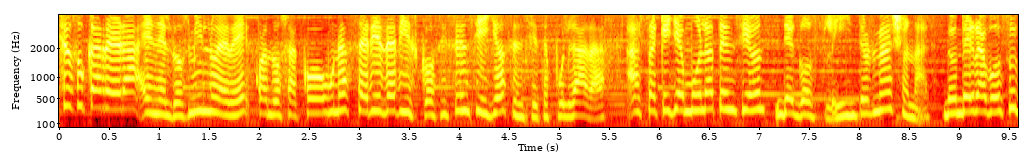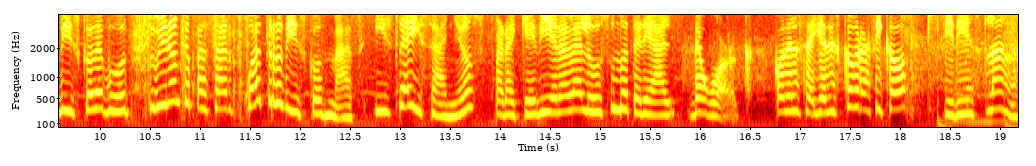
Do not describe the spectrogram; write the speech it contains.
Inició su carrera en el 2009 cuando sacó una serie de discos y sencillos en 7 pulgadas, hasta que llamó la atención de Ghostly International, donde grabó su disco debut. Tuvieron que pasar cuatro discos más y seis años para que viera la luz su material The Work, con el sello discográfico City Slang.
